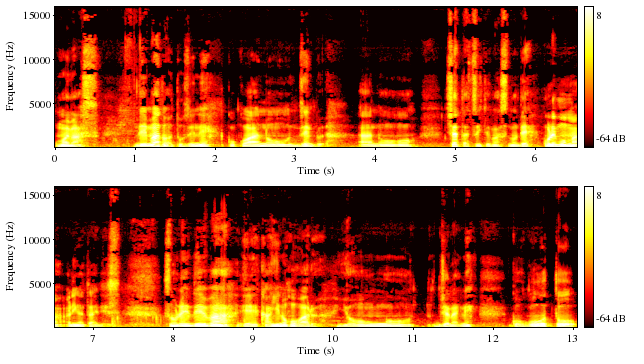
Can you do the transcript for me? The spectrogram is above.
思います。で、窓は当然ね、ここはあの、全部、あの、シャッターついてますので、これもまあありがたいです。それでは、えー、鍵の方ある4号じゃないね、5号棟。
